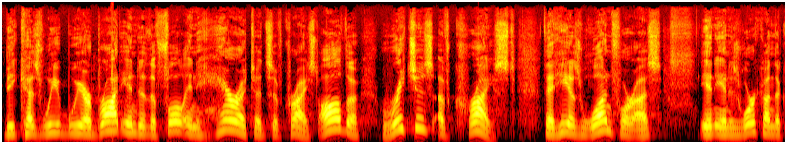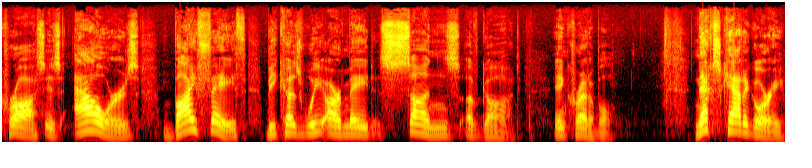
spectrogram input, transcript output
because we, we are brought into the full inheritance of Christ. All the riches of Christ that He has won for us in, in His work on the cross is ours by faith because we are made sons of God. Incredible. Next category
